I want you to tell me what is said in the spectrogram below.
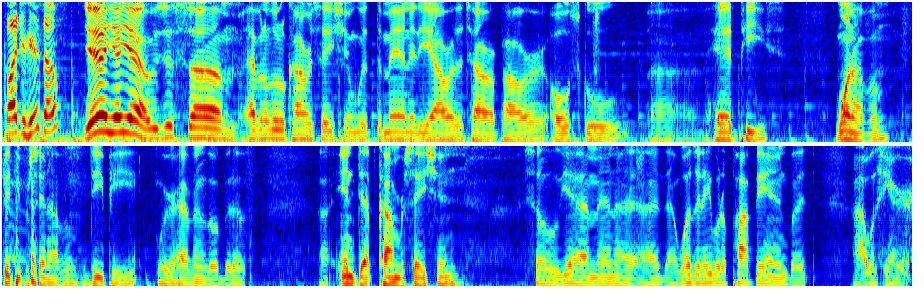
Glad you're here though. Yeah, yeah, yeah. I was just um, having a little conversation with the man of the hour, the Tower of Power, old school uh, headpiece. One of them, 50% of them, DP. We were having a little bit of uh, in-depth conversation. So yeah, man, I, I, I wasn't able to pop in, but I was here,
